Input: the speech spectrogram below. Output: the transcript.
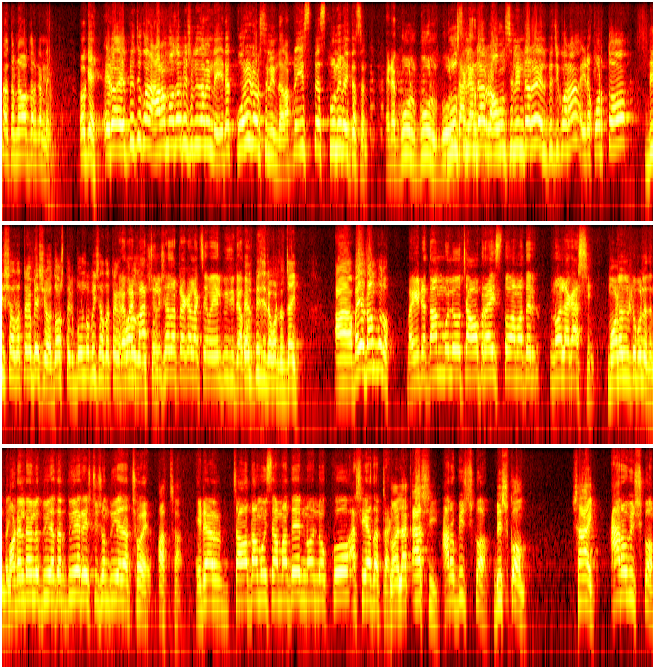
নয়তো নেওয়ার দরকার নেই। ওকে এটা এলপিজি করে আরও মজার বিষয় কি জানেন? এটা করিডোর সিলিন্ডার আপনি স্পেস ফুলি পাইতেছেন। এটা গুল গুল গুল সিলিন্ডার রাউন্ড সিলিন্ডারে এলপিজি করা এটা করতে বিশ হাজার টাকা বেশি হয় দশ থেকে পনেরো বিশ হাজার টাকা ভাই হাজার টাকা লাগছে ভাই এলপিজিটা এলপিজিটা করতে যাই। ভাইয়া দাম কত? ভাই এটা দাম হলো চাওয়া প্রাইস তো আমাদের নয় লাখ আশি। মডেল একটু বলে দেন ভাই। মডেলটা হলো দুই হাজার দুই এর রেজিস্ট্রেশন দুই হাজার ছয় আচ্ছা। এটার চাওয়া দাম হয়েছে আমাদের নয় লক্ষ আশি হাজার টাকা। নয় লাখ আশি। আরও বিশ কম। বিশ কম। ষাট। আরও বিশ কম।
